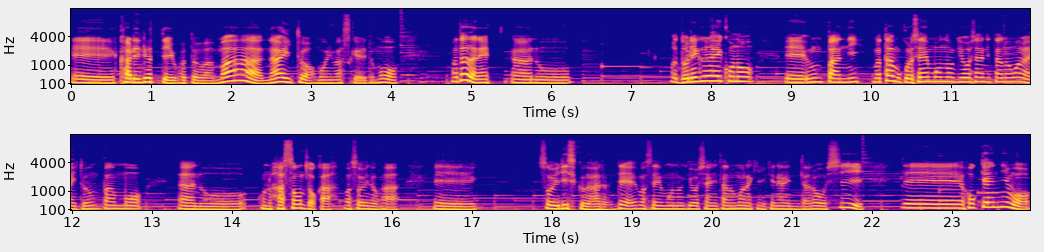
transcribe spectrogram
えー、借りるっていうことはまあないとは思いますけれども、まあ、ただね、あのどれぐらいこの、えー、運搬に、まあ、多分これ専門の業者に頼まないと運搬も、あの、この破損とか、まあ、そういうのが、えー、そういうリスクがあるんで、まあ、専門の業者に頼まなきゃいけないんだろうし、で、保険にも、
